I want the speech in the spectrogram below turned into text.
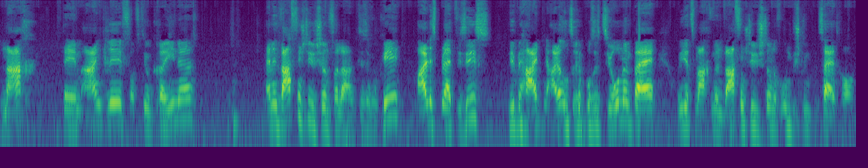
nach dem Angriff auf die Ukraine einen Waffenstillstand verlangt. Die sagen, okay, alles bleibt wie es ist, wir behalten alle unsere Positionen bei und jetzt machen wir einen Waffenstillstand auf unbestimmten Zeitraum.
